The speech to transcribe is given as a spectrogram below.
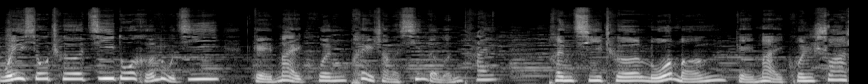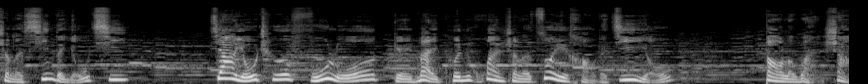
维修车基多和路基给麦昆配上了新的轮胎，喷漆车罗蒙给麦昆刷上了新的油漆，加油车弗罗给麦昆换上了最好的机油。到了晚上，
